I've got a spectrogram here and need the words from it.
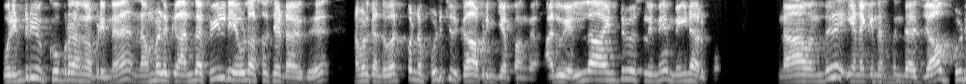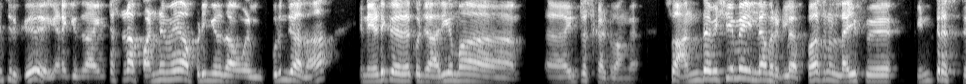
ஒரு இன்டர்வியூ கூப்பிடுறாங்க அப்படின்னா நம்மளுக்கு அந்த ஃபீல்டு எவ்வளவு அசோசியேட் ஆகுது? நம்மளுக்கு அந்த ஒர்க் பண்ண பிடிச்சிருக்கா அப்படின்னு கேட்பாங்க. அது எல்லா இன்டர்வியூஸ்லயுமே மெயினா இருக்கும். நான் வந்து எனக்கு இந்த இந்த ஜாப் பிடிச்சிருக்கு. எனக்கு இது நான் இன்ட்ரெஸ்டடா பண்ணுவேன் அப்படிங்கறது அவங்களுக்கு புரிஞ்சாதான் என்னை எடுக்கிறத கொஞ்சம் அதிகமா இன்ட்ரெஸ்ட் காட்டுவாங்க. சோ அந்த விஷயமே இல்லாம இருக்குல்ல. பர்சனல் லைஃப் இன்ட்ரெஸ்ட்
